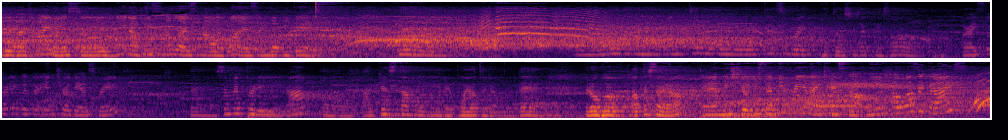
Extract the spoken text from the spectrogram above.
with our titles. So Mina, please tell us how it was and what we did. Alright, starting with the intro dance break. 네, 스미프리랑 어, 알켄스타미를 보여드렸는데 여러분 어땠어요? And we showed you Set Me Free and I Can't Stop Me. How was it, guys?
